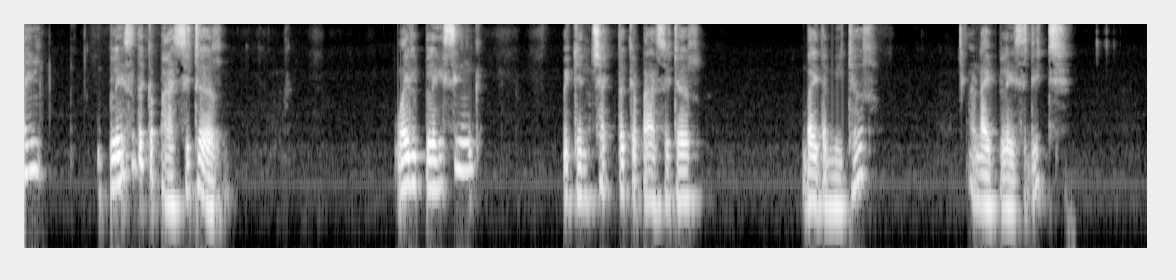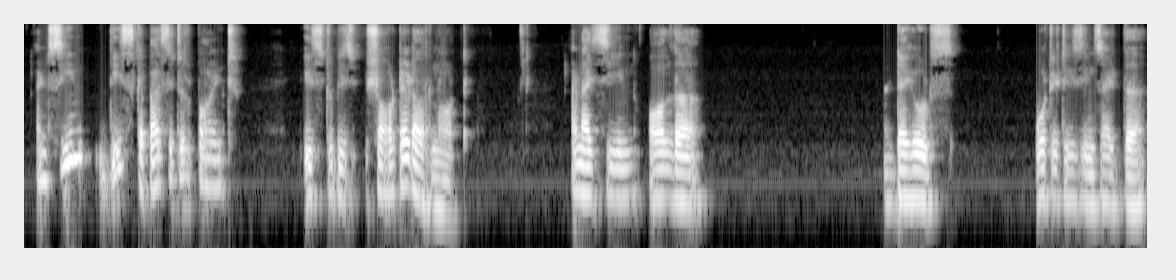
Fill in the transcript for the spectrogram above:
I place the capacitor while placing we can check the capacitor by the meter and I placed it. And seen this capacitor point is to be shorted or not. And I seen all the diodes what it is inside the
